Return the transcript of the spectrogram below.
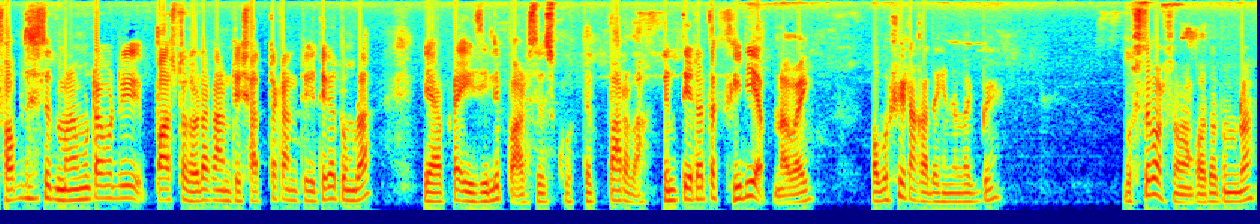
সব দেশে মানে মোটামুটি পাঁচটা ছটা কান্ট্রি সাতটা কান্ট্রি থেকে তোমরা এই অ্যাপটা ইজিলি পারচেস করতে পারবা। কিন্তু এটা তো ফ্রি অ্যাপ না ভাই। অবশ্যই টাকা দেখে লাগবে। বুঝতে পারছ আমার কথা তোমরা?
